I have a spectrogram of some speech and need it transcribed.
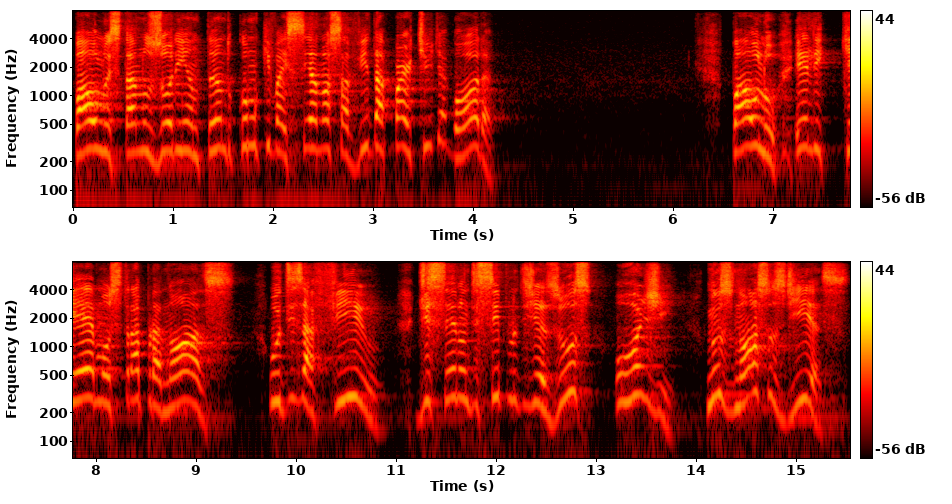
Paulo está nos orientando como que vai ser a nossa vida a partir de agora. Paulo, ele quer mostrar para nós o desafio de ser um discípulo de Jesus hoje, nos nossos dias.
